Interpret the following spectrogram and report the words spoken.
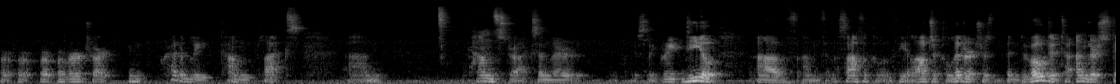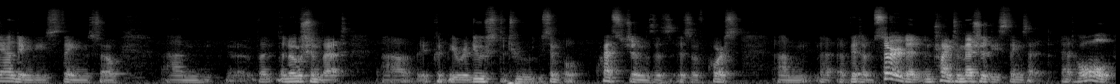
or, or, or virtue are incredibly complex um, constructs, and there obviously a great deal of um, philosophical and theological literature has been devoted to understanding these things. So um, the, the notion that uh, it could be reduced to two simple questions is, is of course, um, a, a, bit absurd, and, and, trying to measure these things at, at all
